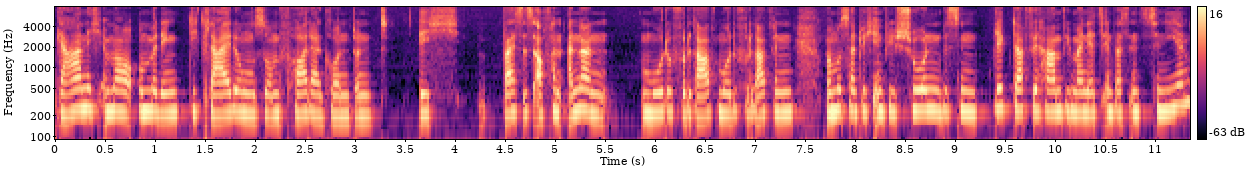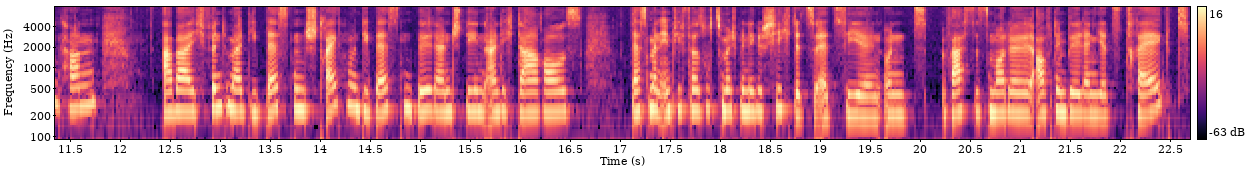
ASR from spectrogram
gar nicht immer unbedingt die Kleidung so im Vordergrund. Und ich weiß es auch von anderen Modefotografen, Modefotografinnen. Man muss natürlich irgendwie schon ein bisschen Blick dafür haben, wie man jetzt irgendwas inszenieren kann. Aber ich finde mal, die besten Strecken und die besten Bilder entstehen eigentlich daraus, dass man irgendwie versucht, zum Beispiel eine Geschichte zu erzählen. Und was das Model auf den Bildern jetzt trägt,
